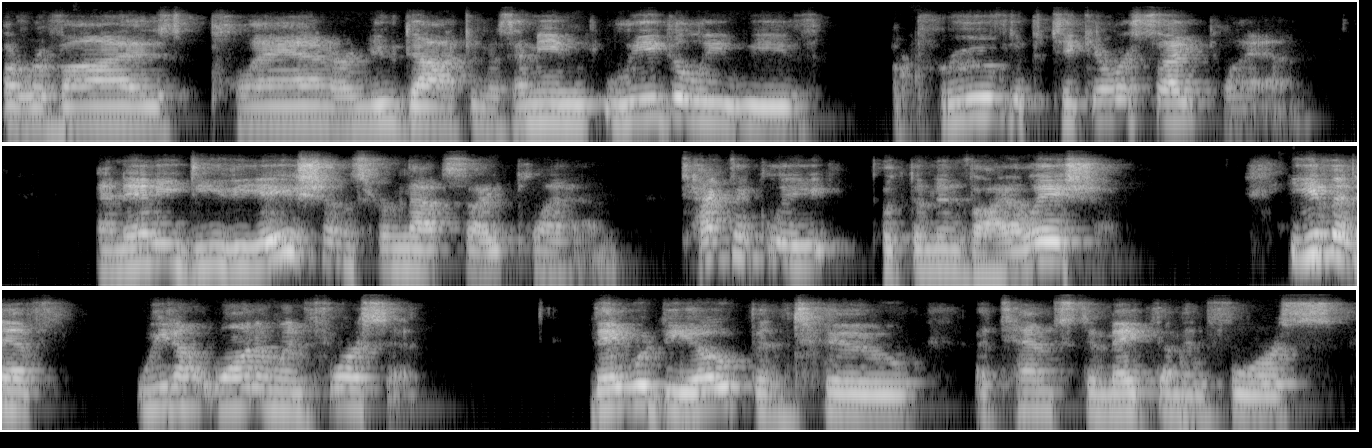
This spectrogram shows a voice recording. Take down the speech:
a revised plan or new documents. I mean, legally, we've approved a particular site plan, and any deviations from that site plan technically put them in violation, even if we don't want to enforce it they would be open to attempts to make them enforce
